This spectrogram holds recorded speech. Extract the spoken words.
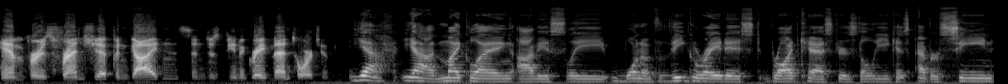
him for his friendship and guidance and just being a great mentor to me. Yeah, yeah. Mike Lange, obviously one of the greatest broadcasters the league has ever seen.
